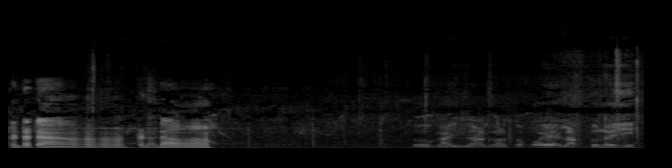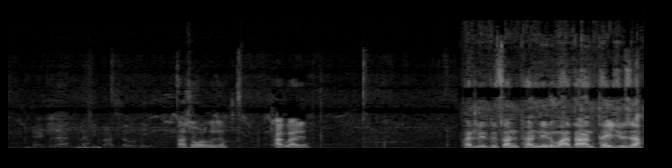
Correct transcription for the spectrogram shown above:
ટા-ટા-ટા, ટા-ટા-ટા. તો ગાઈઝ આગળ તો કોઈ લાગતું નહીં. એટલે આટલાથી પાછા પાછું વળવું છે? થાક લાગે? ફરી લીધું છે ને ઠંડીનું વાતાવરણ થઈ ગયું છે.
